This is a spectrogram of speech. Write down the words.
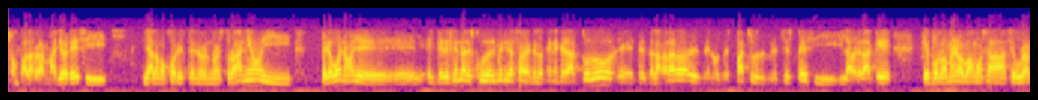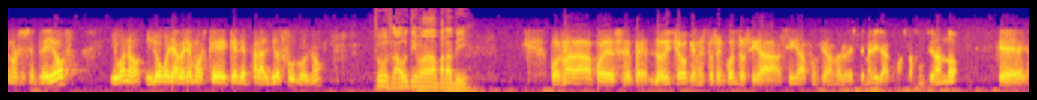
son palabras mayores y, a lo mejor este no es nuestro año y pero bueno, oye, el, que defienda el escudo del Mérida sabe que lo tiene que dar todo, eh, desde la grada, desde los despachos, desde el césped, y, y la verdad que, que por lo menos vamos a asegurarnos ese playoff, y bueno, y luego ya veremos qué, qué depara el Dios Fútbol, ¿no? Chus, la última para ti. Pues nada, pues eh, lo dicho, que en estos encuentros siga siga funcionando este Mérida como está funcionando, que,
